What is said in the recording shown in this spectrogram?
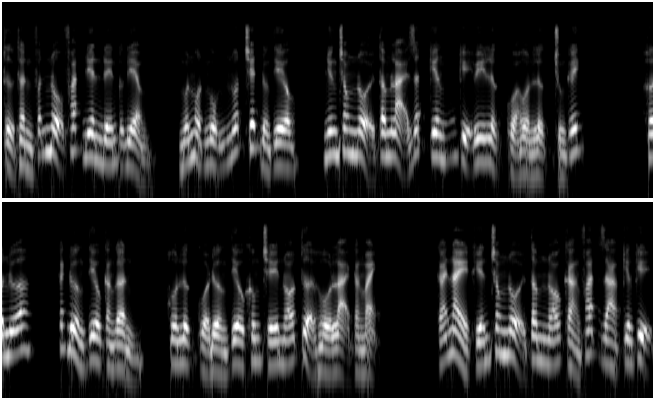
tử thần phẫn nộ phát điên đến cực điểm, muốn một ngụm nuốt chết đường tiêu, nhưng trong nội tâm lại rất kiêng kỵ uy lực của hồn lực trùng kích. Hơn nữa, cách đường tiêu càng gần, hồn lực của đường tiêu không chế nó tựa hồ lại càng mạnh. Cái này khiến trong nội tâm nó càng phát ra kiêng kỵ.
